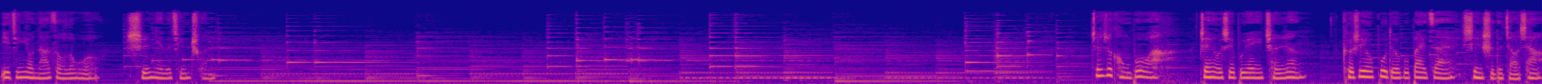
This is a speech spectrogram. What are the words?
已经又拿走了我十年的青春。真是恐怖啊！真有些不愿意承认，可是又不得不败在现实的脚下。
